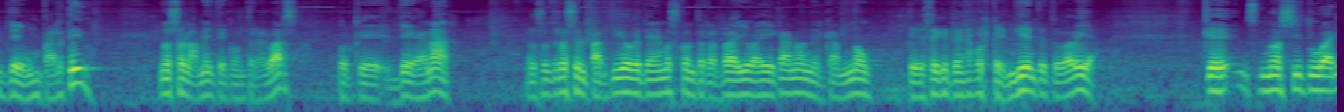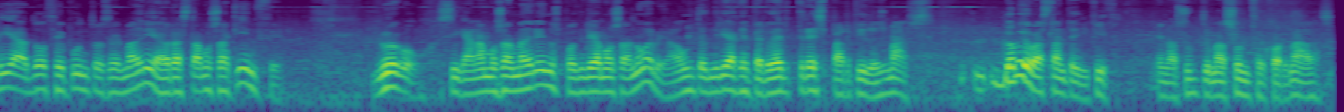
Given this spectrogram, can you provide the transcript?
de un partido, no solamente contra el Barça, porque de ganar nosotros el partido que tenemos contra el Rayo Vallecano en el Camp Nou, que ese que tenemos pendiente todavía, que nos situaría a 12 puntos del Madrid, ahora estamos a 15. Luego, si ganamos al Madrid, nos pondríamos a 9, aún tendría que perder tres partidos más. Lo veo bastante difícil en las últimas 11 jornadas.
